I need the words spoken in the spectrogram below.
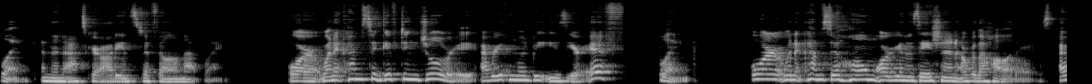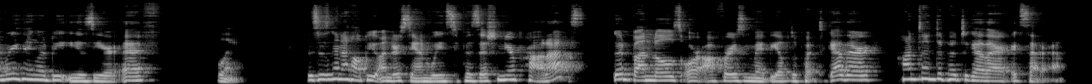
blank, and then ask your audience to fill in that blank. Or when it comes to gifting jewelry, everything would be easier if blank. Or when it comes to home organization over the holidays, everything would be easier if blank. This is going to help you understand ways to position your products, good bundles or offers you might be able to put together, content to put together, etc.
